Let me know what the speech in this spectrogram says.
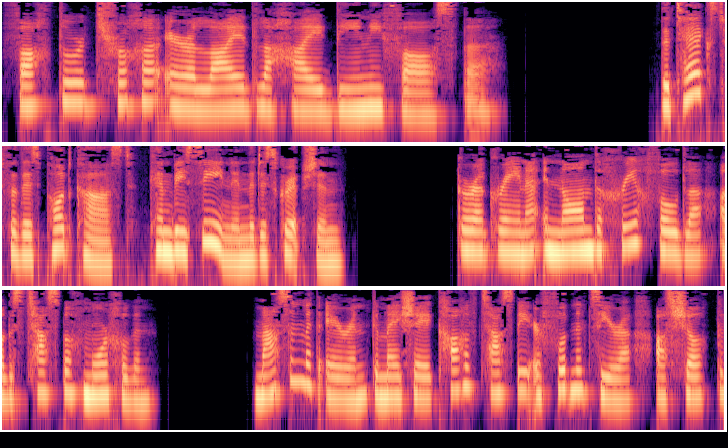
fachtúir trucha ar a laghad le haghaidh daoine fásta. The text for this podcast can be seen in the description. Gur a gréine in de chríoch fódla agus teaspach mórchugan. Measan mit éireann go mbeidh sé ag caithfh teaspaí ar fud na tíre as seo go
